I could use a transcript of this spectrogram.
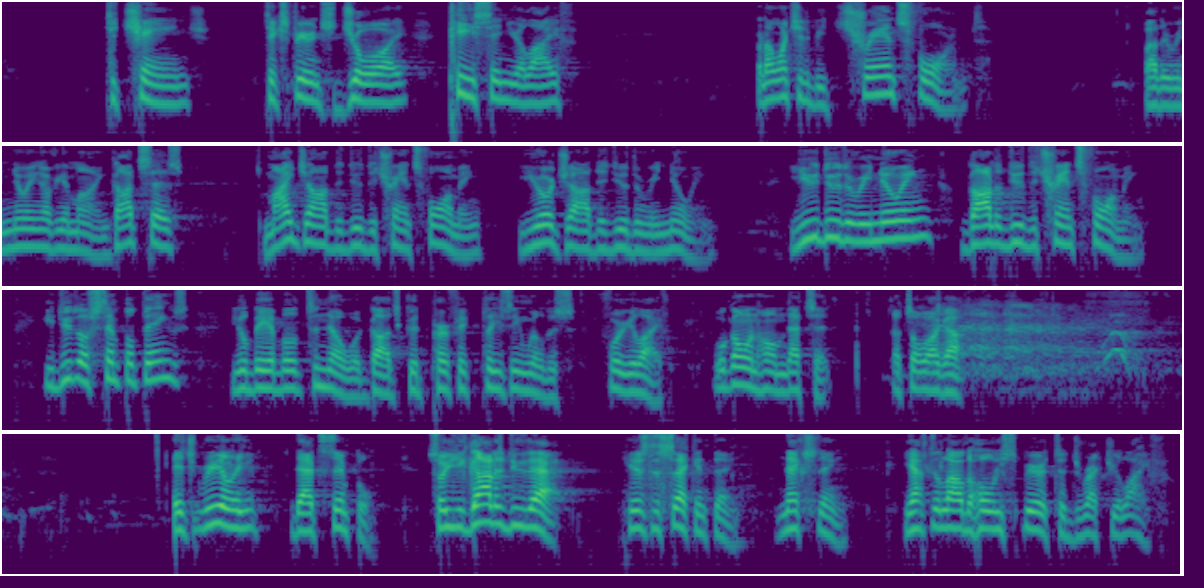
to change, to experience joy, peace in your life. But I want you to be transformed by the renewing of your mind. God says, It's my job to do the transforming, your job to do the renewing. You do the renewing, God will do the transforming. You do those simple things, you'll be able to know what God's good, perfect, pleasing will is for your life. We're going home, that's it. That's all I got. it's really that simple. So you got to do that. Here's the second thing. Next thing, you have to allow the Holy Spirit to direct your life.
